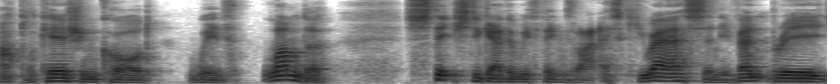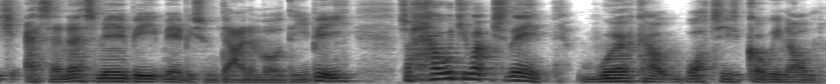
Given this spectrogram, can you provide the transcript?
application code with Lambda stitched together with things like SQS and EventBridge, SNS maybe, maybe some DynamoDB. So how would you actually work out what is going on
